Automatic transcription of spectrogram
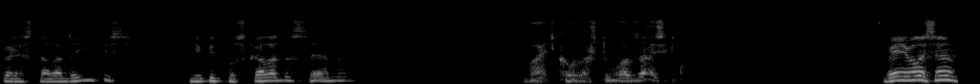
перестала доїтись, не підпускала до себе. Батько влаштував засідку. Виявилося,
